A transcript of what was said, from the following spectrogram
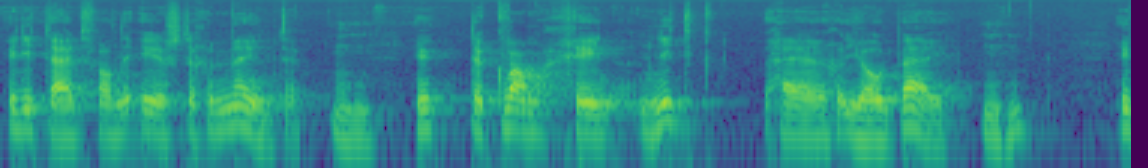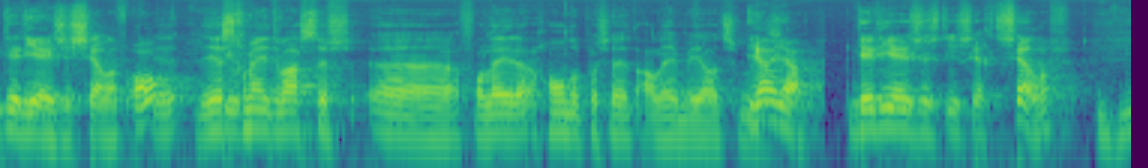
in die tijd van de eerste gemeente. Mhm. Er kwam geen niet-Jood bij. Mhm. Niet deed Jezus zelf ook. De, de eerste Die- gemeente was dus eh, volledig 100% alleen maar Joodse mensen. Ja, ja. De heer Jezus die zegt zelf, Mhm.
